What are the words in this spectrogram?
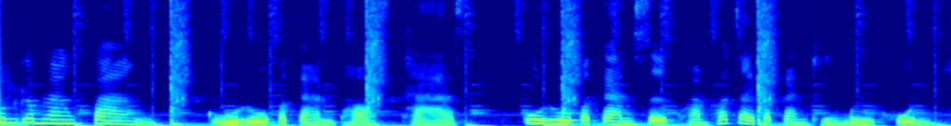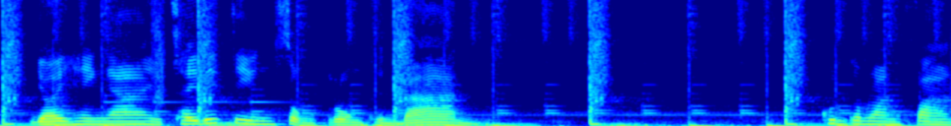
คุณกำลังฟัง กูรูประกันพอดแคสต์กูรูประกันเสิร์ฟความเข้าใจประกันถึงมือคุณ ย่อยให้ง่าย ใช้ได้จริงส่งตรงถึงบ้าน คุณกำลังฟัง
